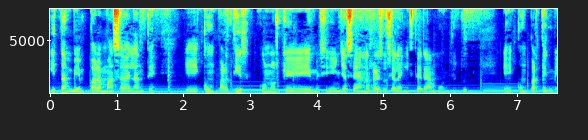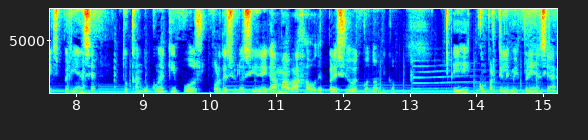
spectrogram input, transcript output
y también para más adelante eh, compartir con los que me siguen ya sea en las redes sociales en Instagram o en YouTube eh, compartir mi experiencia tocando con equipos por decirlo así de gama baja o de precio económico y compartirles mi experiencia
